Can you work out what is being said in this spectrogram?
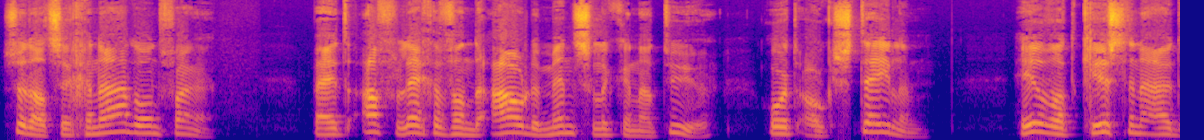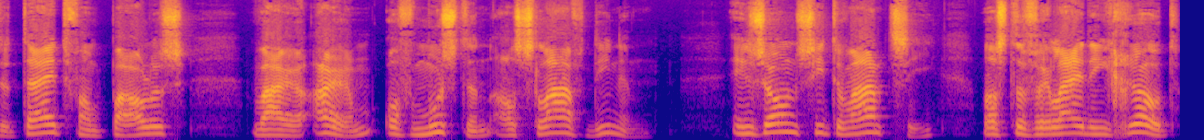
zodat ze genade ontvangen. Bij het afleggen van de oude menselijke natuur hoort ook stelen. Heel wat christenen uit de tijd van Paulus waren arm of moesten als slaaf dienen. In zo'n situatie was de verleiding groot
